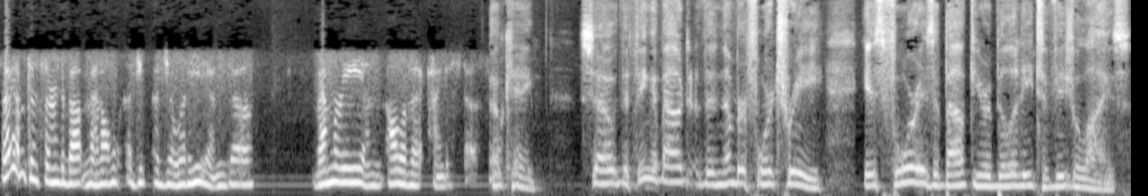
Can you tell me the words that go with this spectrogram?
So I am concerned about mental ag- agility and uh, memory and all of that kind of stuff. Okay. So the thing about the number four tree is four is about your ability to visualize.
